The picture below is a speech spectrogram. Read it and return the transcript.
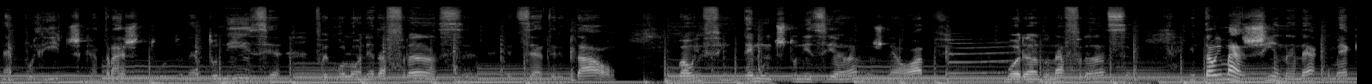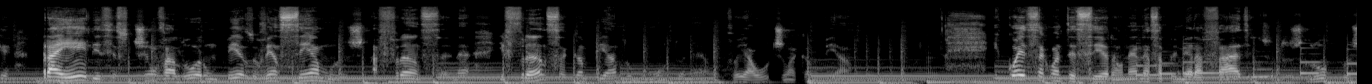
né, política atrás de tudo. Né? Tunísia foi colônia da França, etc. e tal. Bom, enfim, tem muitos tunisianos, né, óbvio, morando na França. Então imagina, né, como é que para eles isso tinha um valor, um peso. Vencemos a França, né? E França campeã do mundo, né? Foi a última campeã. E coisas aconteceram, né, nessa primeira fase dos grupos,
